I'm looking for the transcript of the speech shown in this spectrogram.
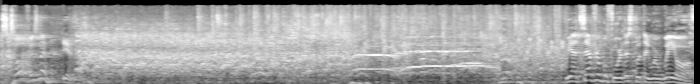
It's tough, isn't it? Yeah. We had several before this, but they were way off.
